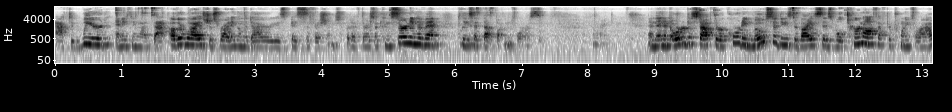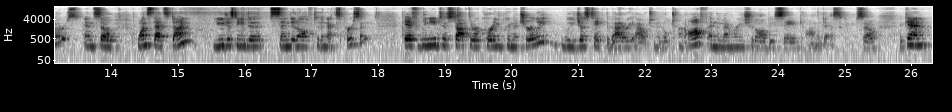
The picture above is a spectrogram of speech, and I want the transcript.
acted weird, anything like that. Otherwise, just writing on the diary is, is sufficient. But if there's a concerning event, please hit that button for us. All right. And then in order to stop the recording, most of these devices will turn off after 24 hours. And so once that's done, you just need to send it off to the next person. If we need to stop the recording prematurely, we just take the battery out and it'll turn off and the memory should all be saved on the disk. So again,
